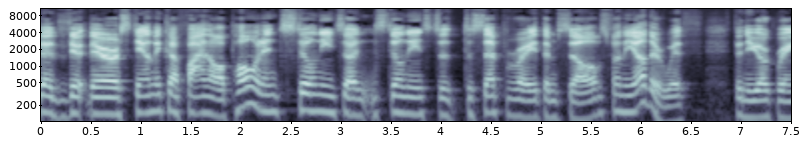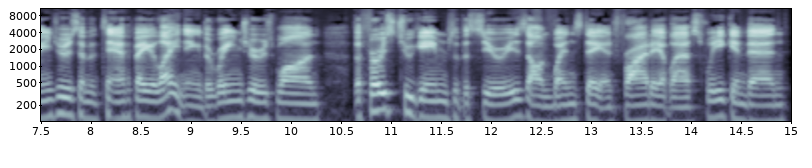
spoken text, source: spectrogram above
the, the, their Stanley Cup final opponent still needs uh, still needs to, to separate themselves from the other with the New York Rangers and the Tampa Bay Lightning. The Rangers won the first two games of the series on Wednesday and Friday of last week, and then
